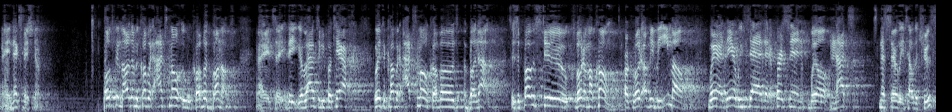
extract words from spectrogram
Right, next Mishnah. Both can adam covered atzmo ukavod banov. Right, so they, you're allowed to be poteach with the covered atzmo kavod banav. As opposed to kvod makom or kvod avi be'imo, where there we said that a person will not necessarily tell the truth.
